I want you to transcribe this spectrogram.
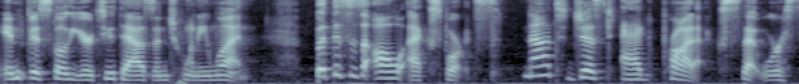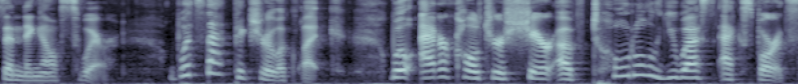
in fiscal year 2021. But this is all exports, not just ag products that we're sending elsewhere. What's that picture look like? Well, agriculture's share of total U.S. exports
